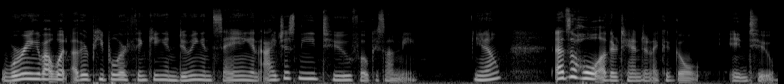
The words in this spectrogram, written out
worrying about what other people are thinking and doing and saying. And I just need to focus on me. You know? That's a whole other tangent I could go into.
